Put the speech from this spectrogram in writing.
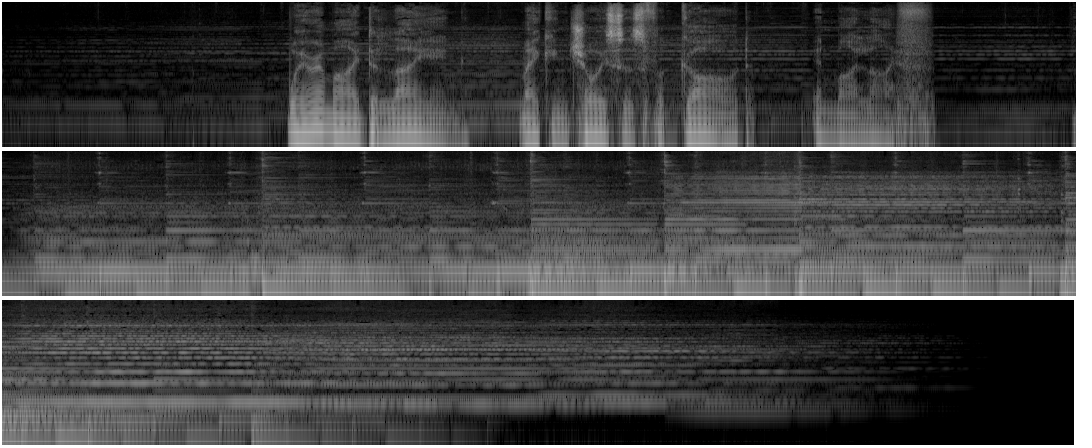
Where am I delaying? Making choices for God in my life.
